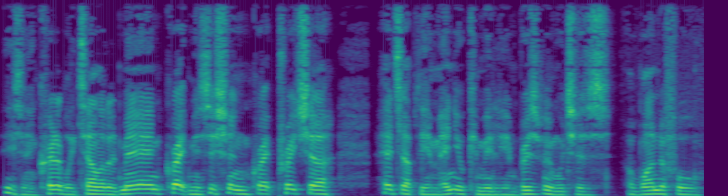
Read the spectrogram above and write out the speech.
He's an incredibly talented man, great musician, great preacher, heads up the Emmanuel community in Brisbane, which is a wonderful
